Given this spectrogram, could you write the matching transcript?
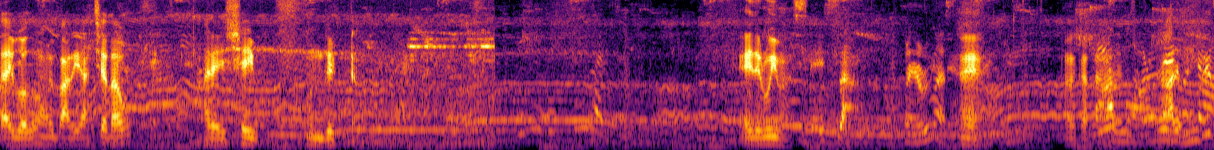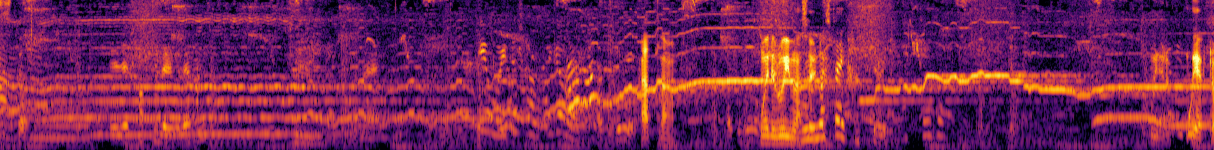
তাই বলো আমি বাড়ি আছে দাও আর এই সেই মন্দিরটা। এই যে রুই মাছ। হ্যাঁ আর কাতলা। মাছ। রুই মাছ ওইটা। ওই একটা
